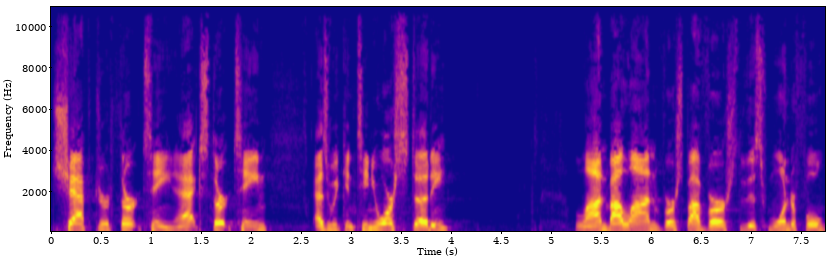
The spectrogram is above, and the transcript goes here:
chapter 13. Acts 13, as we continue our study, line by line, verse by verse, through this wonderful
